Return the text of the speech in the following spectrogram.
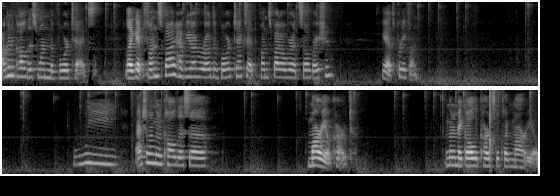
I'm gonna call this one the Vortex. Like at Fun Spot, have you ever rode the Vortex at Fun Spot over at Celebration? Yeah, it's pretty fun. We actually I'm gonna call this uh Mario Kart. I'm gonna make all the carts look like Mario.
